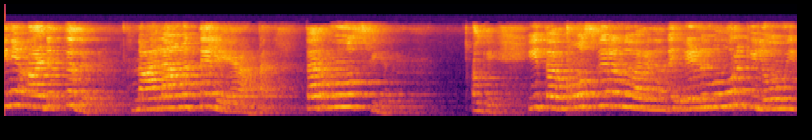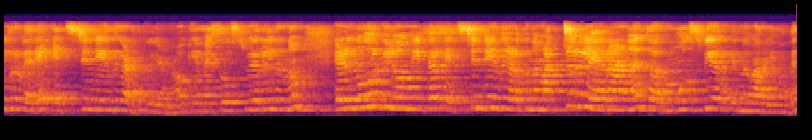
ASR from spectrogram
ഇനി അടുത്തത് നാലാമത്തെ ലെയറാണ് തെർമോസ്ഫിയർ ഓക്കെ ഈ തെർമോസ്ഫിയർ എന്ന് പറയുന്നത് എഴുന്നൂറ് കിലോമീറ്റർ വരെ എക്സ്റ്റെൻഡ് ചെയ്ത് കിടക്കുകയാണ്. ഓക്കെ മെസോസ്ഫിയറിൽ നിന്നും എഴുന്നൂറ് കിലോമീറ്റർ എക്സ്റ്റെൻഡ് ചെയ്ത് കിടക്കുന്ന മറ്റൊരു ലെയറാണ് തെർമോസ്ഫിയർ എന്ന് പറയുന്നത്.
